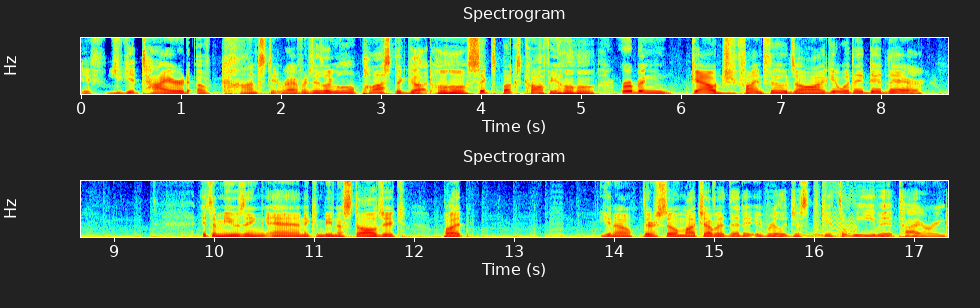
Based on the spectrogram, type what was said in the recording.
if you get tired of constant references like oh pasta gut, huh, six bucks coffee, huh, urban gouge, fine foods, oh I get what they did there. It's amusing and it can be nostalgic, but you know there's so much of it that it really just gets a wee bit tiring.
